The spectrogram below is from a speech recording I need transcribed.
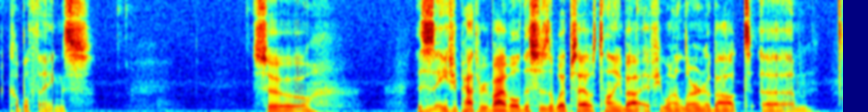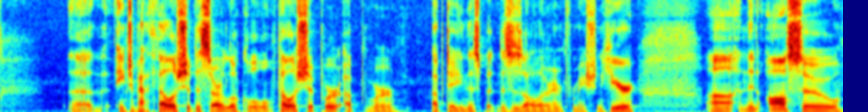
a couple things. So, this is Ancient Path Revival. This is the website I was telling you about. If you want to learn about um, uh, Ancient Path Fellowship, this is our local fellowship. We're up, we're updating this, but this is all our information here. Uh, and then also,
